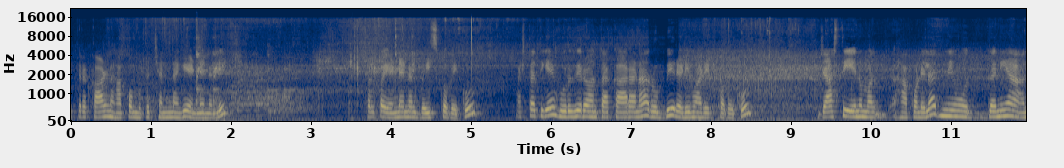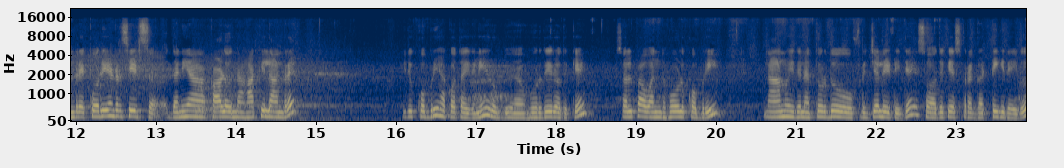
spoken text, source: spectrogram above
ಈ ಥರ ಕಾಳನ್ನ ಹಾಕ್ಕೊಂಬಿಟ್ಟು ಚೆನ್ನಾಗಿ ಎಣ್ಣೆಯಲ್ಲಿ ಸ್ವಲ್ಪ ಎಣ್ಣೆನಲ್ಲಿ ಬೇಯಿಸ್ಕೋಬೇಕು. ಅಷ್ಟೊತ್ತಿಗೆ ಹುರಿದಿರೋ ಅಂಥ ಖಾರನ ರುಬ್ಬಿ ರೆಡಿ ಮಾಡಿ ಇಟ್ಕೋಬೇಕು ಜಾಸ್ತಿ ಏನು ಮ ಹಾಕ್ಕೊಂಡಿಲ್ಲ ನೀವು ಧನಿಯಾ ಅಂದರೆ ಕೊರಿಯಂಡರ್ ಸೀಡ್ಸ್, ಧನಿಯಾ ಕಾಳನ್ನು ಹಾಕಿಲ್ಲ ಅಂದರೆ ಇದು ಕೊಬ್ಬರಿ ಹಾಕೋತಾ ಇದ್ದೀನಿ ರುಬ್ಬಿ, ಹುರಿದಿರೋದಕ್ಕೆ. ಸ್ವಲ್ಪ ಒಂದು ಹೋಳು ಕೊಬ್ಬರಿ ನಾನು ಇದನ್ನು ತುರಿದು ಫ್ರಿಜ್ಜಲ್ಲಿ ಇಟ್ಟಿದ್ದೆ. ಸೊ ಅದಕ್ಕೋಸ್ಕರ ಗಟ್ಟಿಗಿದೆ ಇದು.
